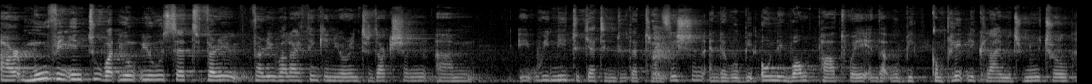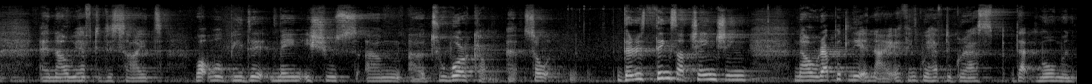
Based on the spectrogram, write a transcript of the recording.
are moving into what you, you said very, very well, I think, in your introduction. Um, we need to get into that transition, and there will be only one pathway, and that will be completely climate neutral. And now we have to decide what will be the main issues um, uh, to work on. Uh, so there is things are changing now rapidly, and I, I, think we have to grasp that moment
